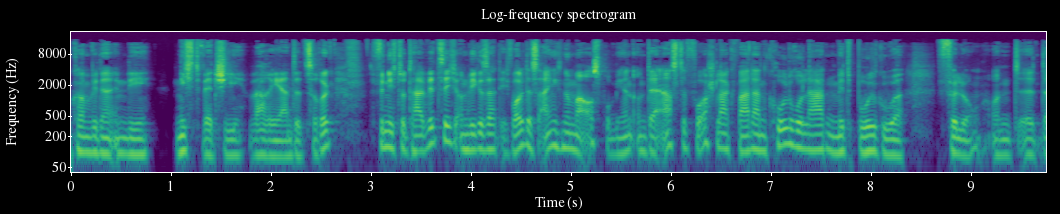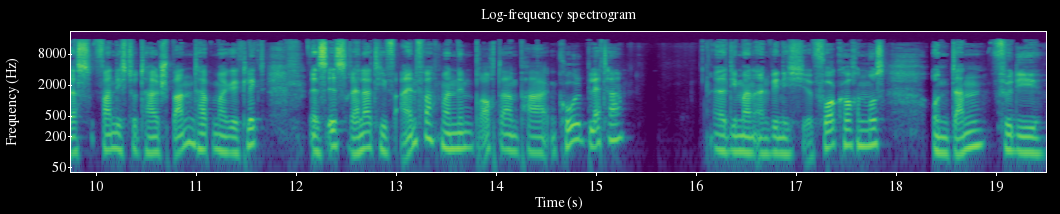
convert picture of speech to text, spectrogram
komme wieder in die nicht-Veggie-Variante zurück. Finde ich total witzig und wie gesagt, ich wollte es eigentlich nur mal ausprobieren und der erste Vorschlag war dann Kohlrouladen mit Bulgur-Füllung und äh, das fand ich total spannend, habe mal geklickt. Es ist relativ einfach, man nimmt, braucht da ein paar Kohlblätter, äh, die man ein wenig äh, vorkochen muss und dann für die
